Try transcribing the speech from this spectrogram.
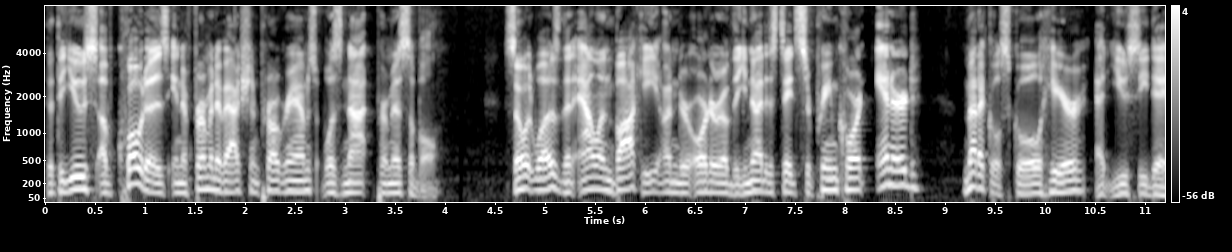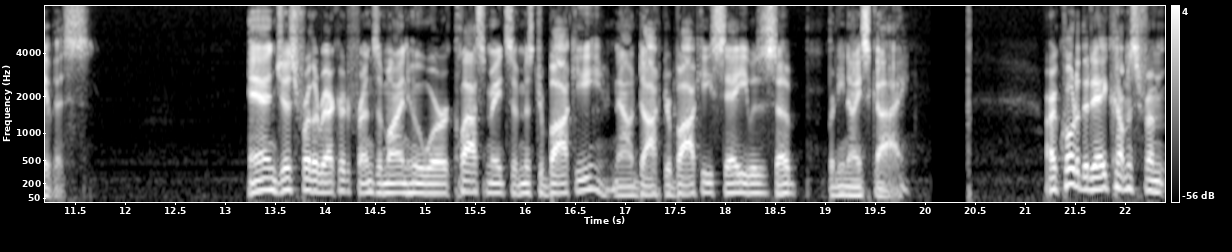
that the use of quotas in affirmative action programs was not permissible. So it was that Alan Bakke, under order of the United States Supreme Court, entered medical school here at UC Davis. And just for the record, friends of mine who were classmates of Mr. Bakke, now Dr. Bakke, say he was a pretty nice guy. Our quote of the day comes from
